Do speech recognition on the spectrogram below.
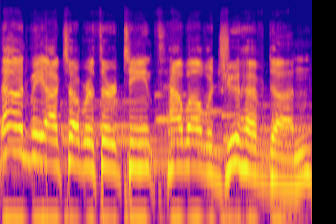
That would be October 13th. How well would you have done?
